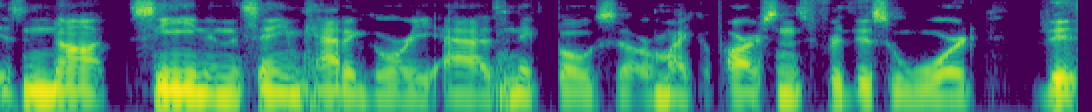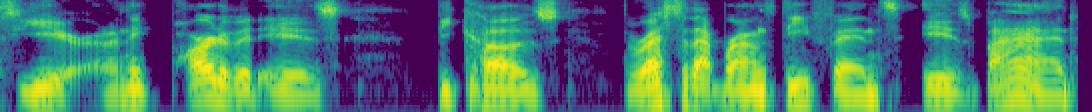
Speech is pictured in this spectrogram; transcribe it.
is not seen in the same category as Nick Bosa or Micah Parsons for this award this year. And I think part of it is because the rest of that Browns defense is bad.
